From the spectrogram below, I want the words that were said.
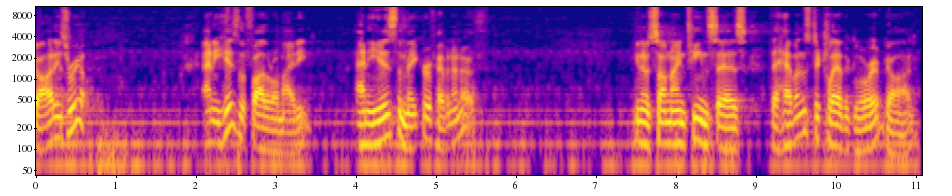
God is real. And He is the Father Almighty, and He is the maker of heaven and earth. You know, Psalm 19 says, The heavens declare the glory of God,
